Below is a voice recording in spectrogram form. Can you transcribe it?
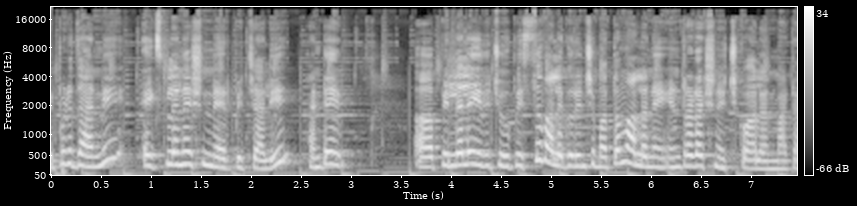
ఇప్పుడు దాన్ని ఎక్స్ప్లెనేషన్ నేర్పించాలి. అంటే పిల్లలే ఇది చూపిస్తూ వాళ్ళ గురించి మొత్తం వాళ్ళని ఇంట్రడక్షన్ ఇచ్చుకోవాలన్నమాట.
